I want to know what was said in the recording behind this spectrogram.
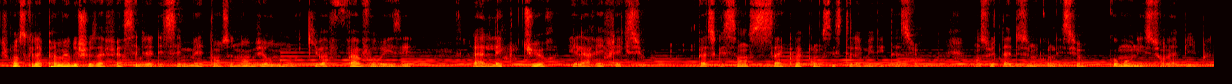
Je pense que la première des choses à faire, c'est déjà de se mettre dans un environnement qui va favoriser la lecture et la réflexion. Parce que c'est en ça que va consister la méditation. Ensuite, la deuxième condition, comme on est sur la Bible,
